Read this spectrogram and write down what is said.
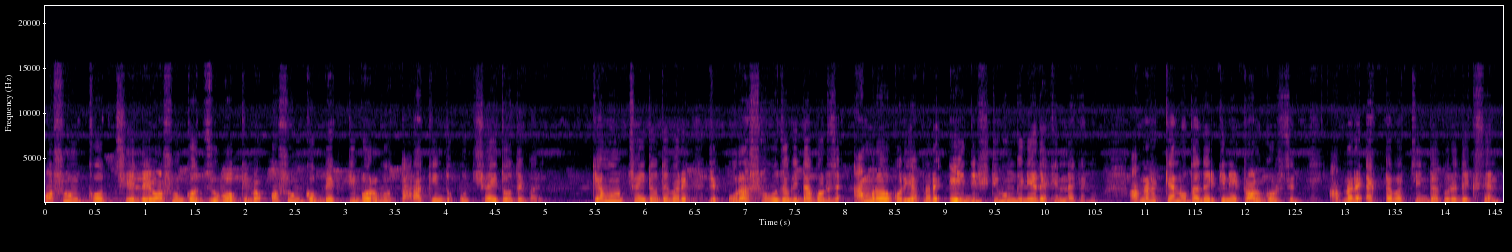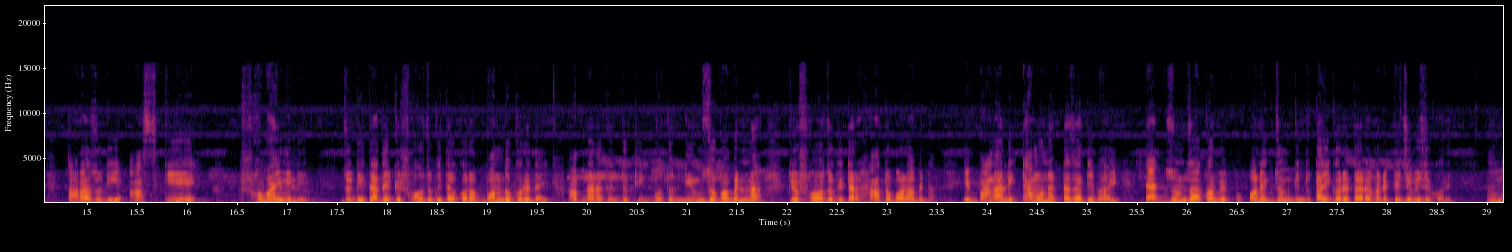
অসংখ্য ছেলে, অসংখ্য যুবক কিংবা অসংখ্য ব্যক্তিবর্গ, তারা কিন্তু উৎসাহিত হতে পারে। কেমন উৎসাহিত হতে পারে? যে ওরা সহযোগিতা করেছে, আমরাও করি। আপনারা এই দৃষ্টিভঙ্গি নিয়ে দেখেন না কেন? আপনারা কেন তাদেরকে নিয়ে ট্রল করছেন? আপনারা একটাবার চিন্তা করে দেখছেন, তারা যদি আজকে সবাই মিলে যদি তাদেরকে সহযোগিতা করা বন্ধ করে দেয়, আপনারা কিন্তু ঠিকমতো নিউজও পাবেন না, কেউ সহযোগিতার হাতও বাড়াবে না। এ বাঙালি এমন একটা জাতি ভাই একজন যা করবে, অনেকজন কিন্তু তাই করে, তারা মানে পেছে পেছে করে। হুম,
